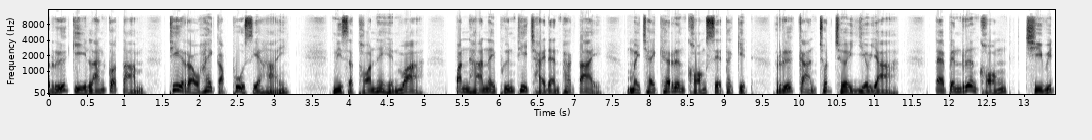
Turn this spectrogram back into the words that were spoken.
หรือกี่ล้านก็ตาม ที่เราให้กับผู้เสียหาย นี่สะท้อนให้เห็นว่า ปัญหาในพื้นที่ชายแดนภาคใต้ ไม่ใช่แค่เรื่องของเศรษฐกิจ หรือการชดเชยเยียวยา แต่เป็นเรื่องของชีวิต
